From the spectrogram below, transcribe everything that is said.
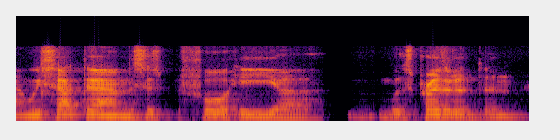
and we sat down. This is before he uh, was president, and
